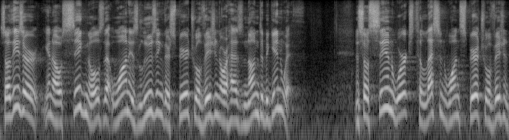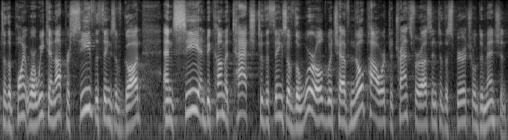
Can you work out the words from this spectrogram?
So these are you know, signals that one is losing their spiritual vision or has none to begin with. And so sin works to lessen one's spiritual vision to the point where we cannot perceive the things of God and see and become attached to the things of the world which have no power to transfer us into the spiritual dimension.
